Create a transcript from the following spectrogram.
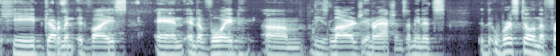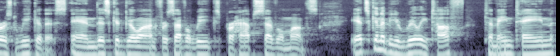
heed government advice, and and avoid um, these large interactions. I mean, it's we're still in the first week of this, and this could go on for several weeks, perhaps several months. It's going to be really tough to maintain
